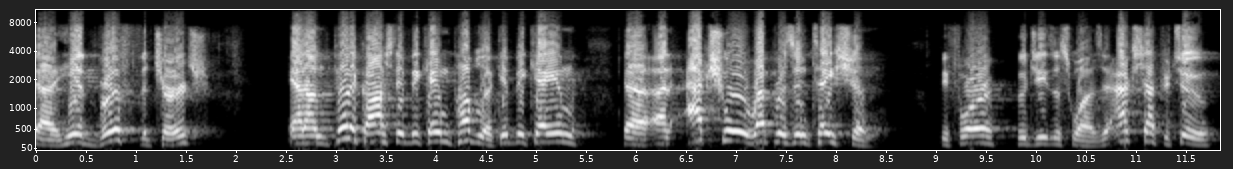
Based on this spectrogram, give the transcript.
uh, he had birthed the church. And on Pentecost, it became public. It became uh, an actual representation before who Jesus was. In Acts chapter 2,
